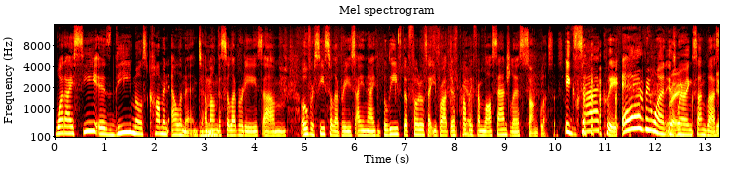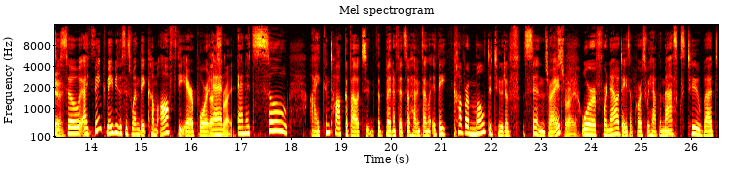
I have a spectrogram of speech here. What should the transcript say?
What I see is the most common element Mm-hmm. among the celebrities, um, overseas celebrities. I, and I believe the photos that you brought, they're probably Yeah. from Los Angeles. Sunglasses. Exactly. Everyone is Right. wearing sunglasses. Yeah. So I think maybe this is when they come off the airport. That's and, right. And it's so. I can talk about the benefits of having sunglasses. They cover a multitude of sins, right? That's right. Mm. Or for nowadays, of course, we have the masks too. But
